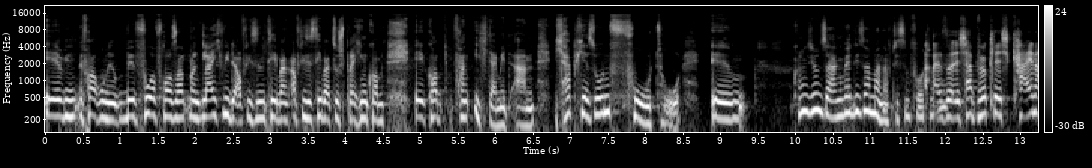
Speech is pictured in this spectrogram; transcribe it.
Ähm, Frau Runge, bevor Frau Sandmann gleich wieder auf, diesen Thema, auf dieses Thema zu sprechen kommt, äh, fange ich damit an. Ich habe hier so ein Foto. Ähm, können Sie uns sagen, wer dieser Mann auf diesem Foto ist? Also ich habe wirklich keine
